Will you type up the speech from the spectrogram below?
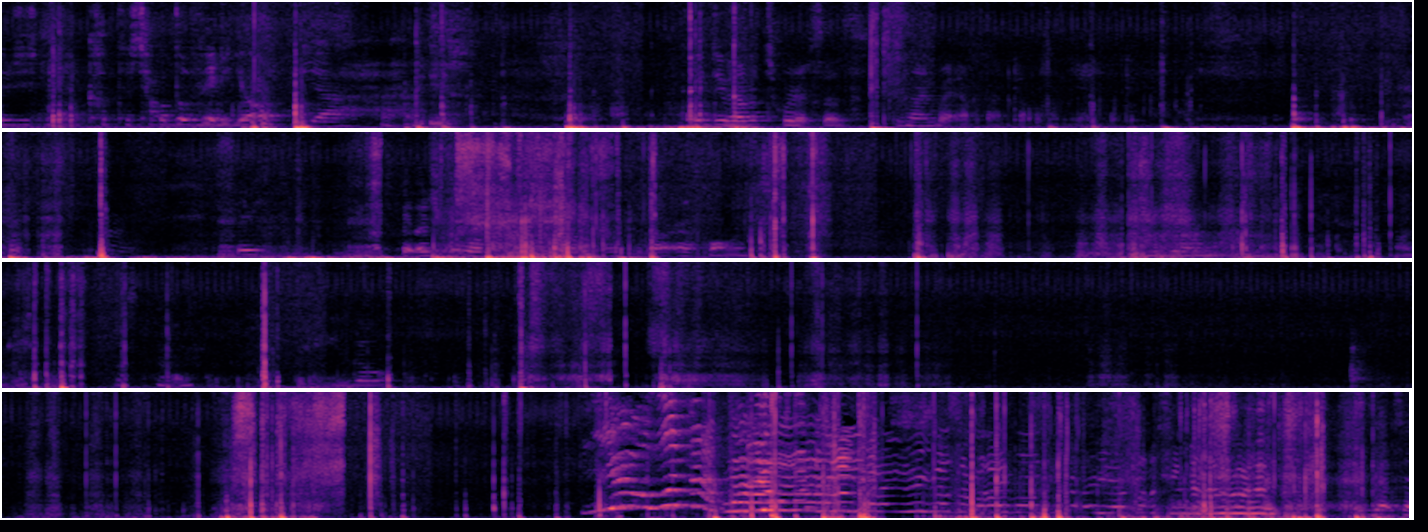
So I just need to cut this out of the video. Yeah. we do have it where it says designed by Apple in California. Okay. Wait, let's go look at our phones. I'll just- There you go.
